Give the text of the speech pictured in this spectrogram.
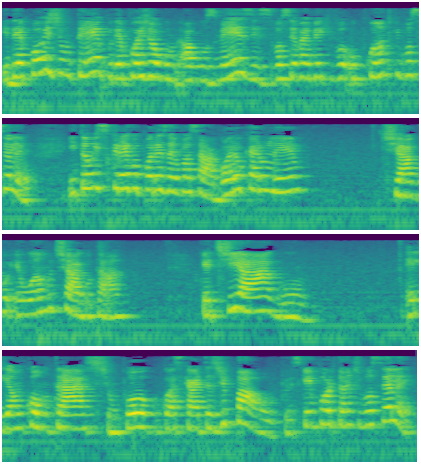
e depois de um tempo, depois de algum, alguns meses, você vai ver que, o quanto que você leu. Então escreva, por exemplo, assim, ah, agora eu quero ler Tiago, eu amo Tiago, tá? Porque Tiago, ele é um contraste um pouco com as cartas de Paulo, por isso que é importante você ler.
